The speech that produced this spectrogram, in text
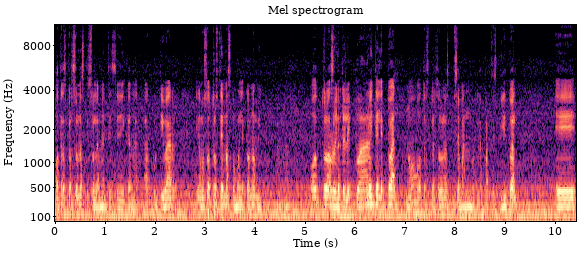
otras personas que solamente se dedican a, a cultivar, digamos, otros temas como el económico, otros O lo intelectual. lo intelectual, ¿no? Otras personas se van a la parte espiritual. Eh,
